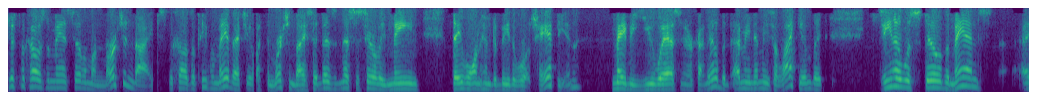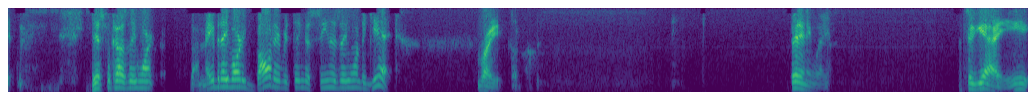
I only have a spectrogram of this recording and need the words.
just because the man sell them on merchandise, because the people may have actually liked the merchandise, that doesn't necessarily mean they want him to be the world champion. Maybe U.S. Intercontinental, but I mean that means I like him. But Cena was still the man's. Uh, just because they weren't, maybe they've already bought everything as Cena's they wanted to get. Right. But anyway. So yeah, you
